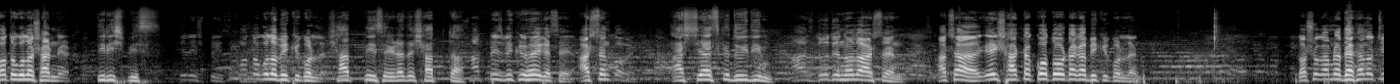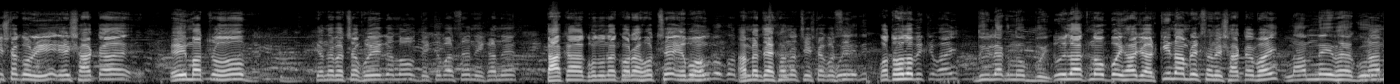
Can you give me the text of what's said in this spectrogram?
কতগুলো সার নিয়ে তিরিশ পিস। 30 পিস কতগুলো বিক্রি করলেন? সাত পিস এটাতে সাতটা। সাত পিস বিক্রি হয়ে গেছে। আসছেন কবে? আসছি আজকে দুই দিন। আজ দুই দিন হলো আসছেন। আচ্ছা এই শার্টটা কত টাকা বিক্রি করলেন? দর্শক আমরা দেখানোর চেষ্টা করি। এই শার্টটা এই মাত্র কেনা বেচা হয়ে গেল। দেখতে পাচ্ছেন এখানে টাকা গণনা করা হচ্ছে এবং আমরা দেখানোর চেষ্টা করছি। কত হলো বিক্রি ভাই? দুই লাখ নব্বই। দুই লাখ নব্বই হাজার। কি নাম রেখছেন এই শার্টটার ভাই? নাম নেই ভাই নাম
